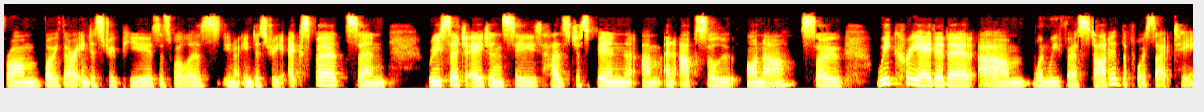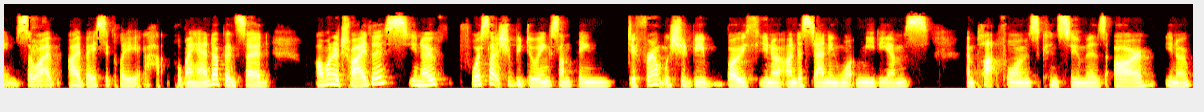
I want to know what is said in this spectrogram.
from both our industry peers as well as you know industry experts and research agencies has just been um, an absolute honor. So we created it um, when we first started the Foresight team. So I, I basically put my hand up and said, I want to try this. You know, Foresight should be doing something different. We should be both, you know, understanding what mediums and platforms consumers are, you know,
